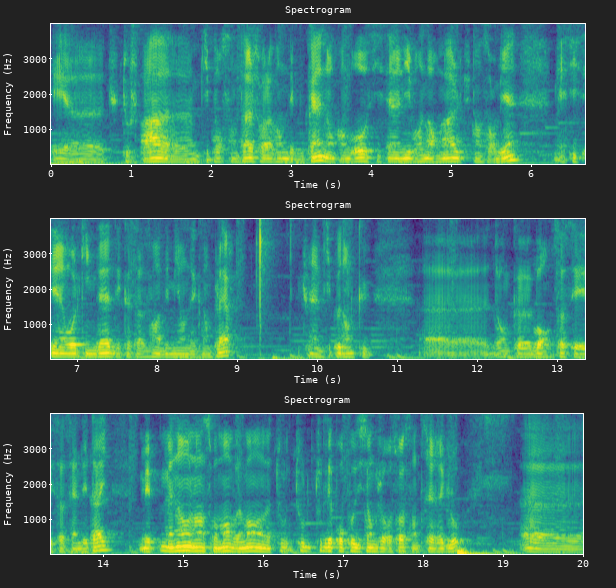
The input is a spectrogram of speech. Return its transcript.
Et euh, tu touches pas euh, un petit pourcentage sur la vente des bouquins. Donc en gros, si c'est un livre normal, tu t'en sors bien. Mais si c'est un Walking Dead et que ça se vend à des millions d'exemplaires, tu l'as un petit peu dans le cul. Euh, donc euh, bon, ça c'est ça c'est un détail. Mais maintenant, en ce moment, vraiment, toutes les propositions que je reçois sont très réglo. Euh,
